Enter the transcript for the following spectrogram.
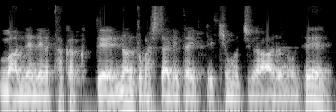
まあ年齢が高くて、何とかしてあげたいっていう気持ちがあるので、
